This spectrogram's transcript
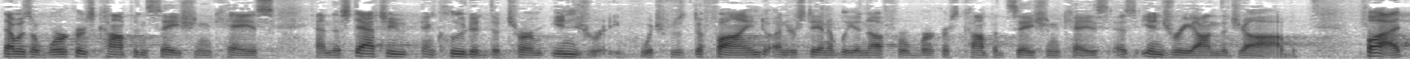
That was a workers' compensation case, and the statute included the term injury, which was defined, understandably enough, for a workers' compensation case as injury on the job. But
